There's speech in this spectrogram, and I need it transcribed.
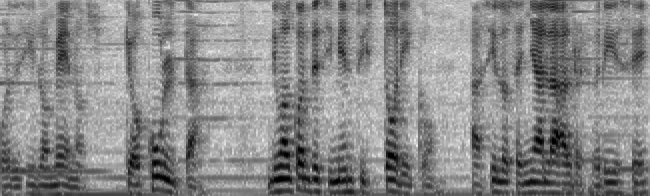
por decirlo menos, que oculta de un acontecimiento histórico, así lo señala al referirse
